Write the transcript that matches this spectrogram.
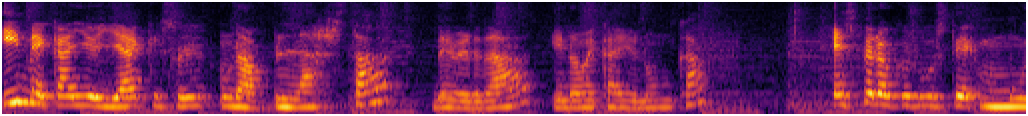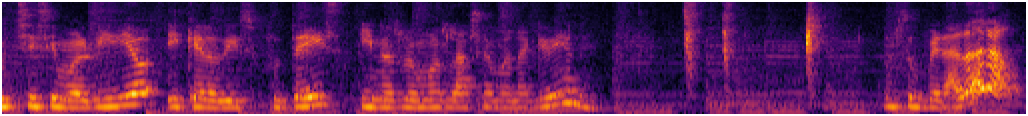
y me callo ya que soy una plasta, de verdad, y no me callo nunca Espero que os guste muchísimo el vídeo y que lo disfrutéis y nos vemos la semana que viene. ¡Un super adoro!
